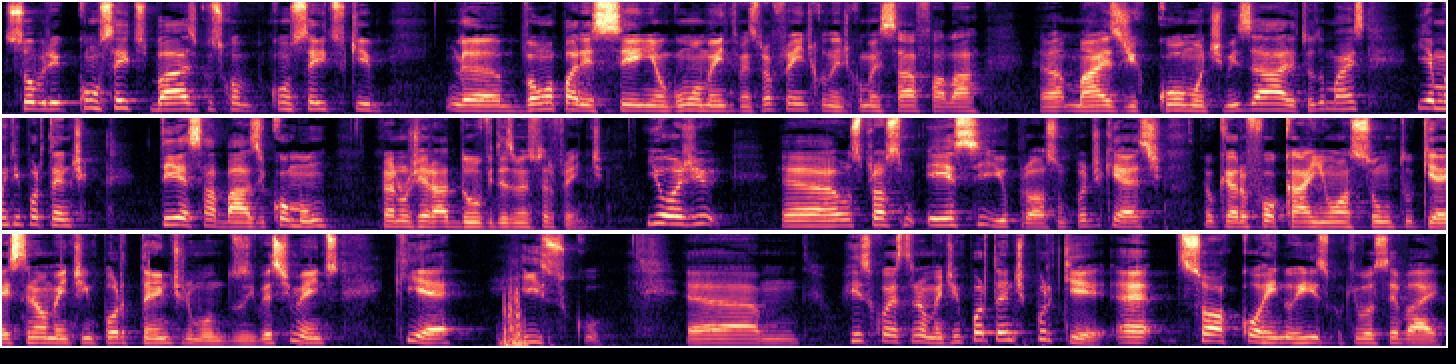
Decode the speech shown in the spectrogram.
sobre conceitos básicos, conceitos que uh, vão aparecer em algum momento mais para frente, quando a gente começar a falar mais de como otimizar e tudo mais. E é muito importante ter essa base comum para não gerar dúvidas mais para frente. E hoje, uh, os próximos, esse e o próximo podcast, eu quero focar em um assunto que é extremamente importante no mundo dos investimentos, que é risco. Uh, risco é extremamente importante porque é só correndo risco que você vai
